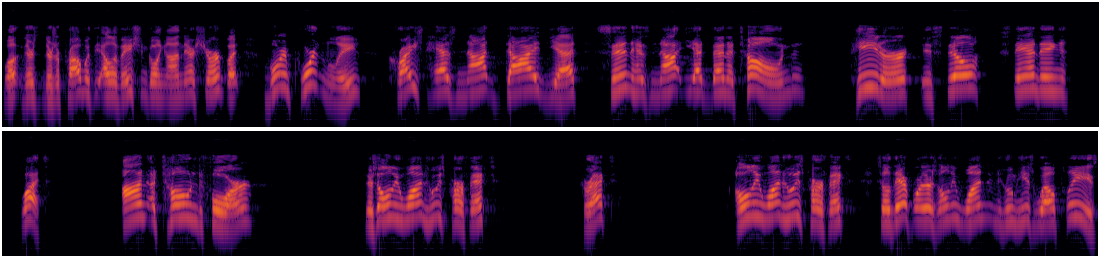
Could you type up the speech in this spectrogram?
Well, there's, there's a problem with the elevation going on there, sure, but more importantly, Christ has not died yet Sin has not yet been atoned. Peter is still standing what? Unatoned for. There's only one who is perfect. Correct? Only one who is perfect. So therefore, there's only one in whom he is well pleased.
